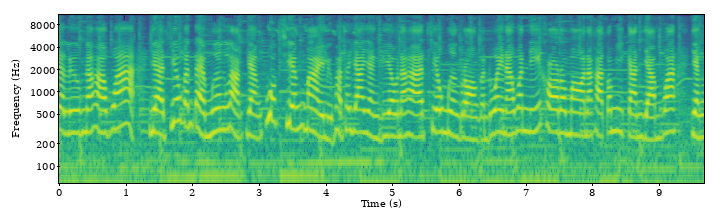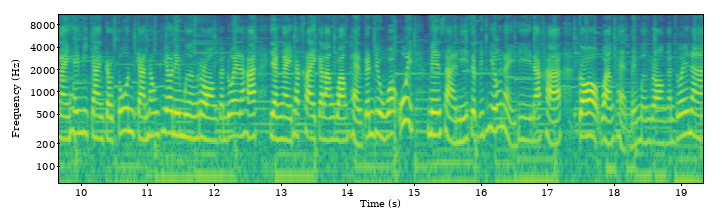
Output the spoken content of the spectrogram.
อย่าลืมนะคะว่าอย่าเที่ยวกันแต่เมืองหลักอย่างพวกเชียงใหม่หรือพัทยาอย่างเดียวนะคะ เที่ยวเมืองรองกันด้วยนะ วันนี้คอรมอนะคะก็มีการย้ำว่ายังไงให้มีการกระตุ้นการท่องเที่ยวในเมืองรองกันด้วยนะคะยังไงถ้าใครกำลังวางแผนกันอยู่ว่าอุ้ยเมษานี้จะไปเที่ยวไหนดีนะคะ ก็วางแผนไปเมืองรองกันด้วยนะ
